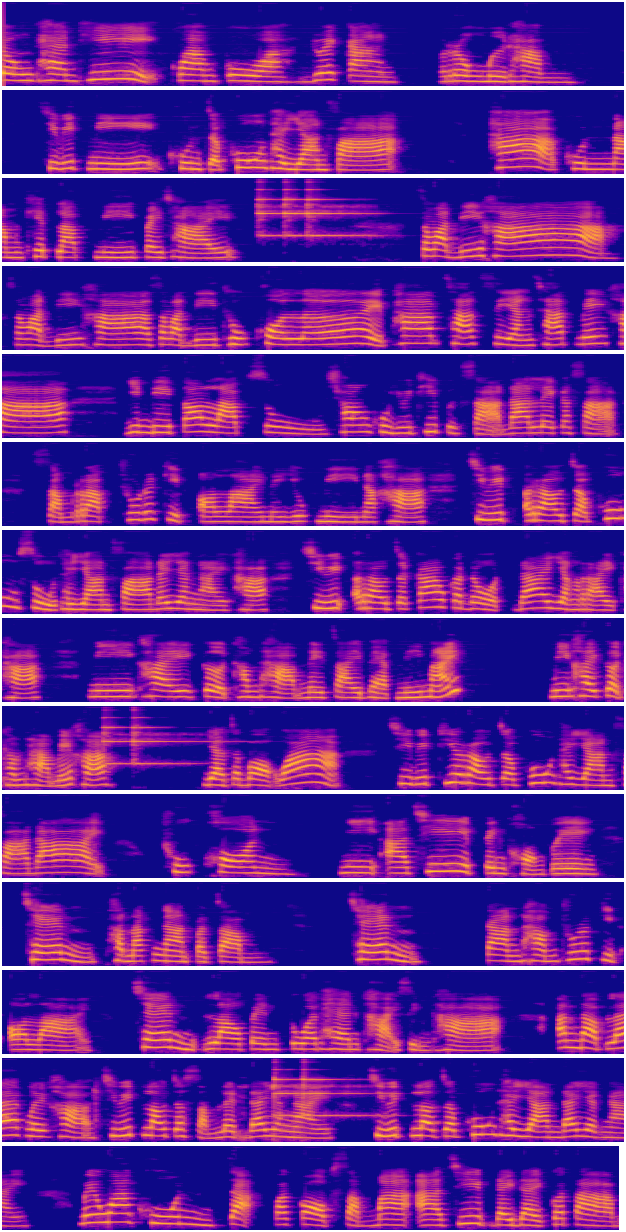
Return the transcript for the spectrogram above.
จงแทนที่ความกลัวด้วยการลงมือทำชีวิตนี้คุณจะพุ่งทะยานฟ้า ถ้าคุณนำเคล็ดลับนี้ไปใช้ สวัสดีค่ะ สวัสดีค่ะ สวัสดีทุกคนเลย ภาพชัดเสียงชัดไหมคะ ยินดีต้อนรับสู่ช่องครูยุ้ยที่ปรึกษาด้านเลขศาสตร์สำหรับธุรกิจออนไลน์ในยุคนี้นะคะ ชีวิตเราจะพุ่งสู่ทยานฟ้าได้ยังไงคะ ชีวิตเราจะก้าวกระโดดได้อย่างไรคะ มีใครเกิดคำถามในใจแบบนี้ไหม มีใครเกิดคำถามไหมคะ อยากจะบอกว่า ชีวิตที่เราจะพุ่งทยานฟ้าได้ ทุกคนมีอาชีพเป็นของตัวเอง เช่น พนักงานประจำ เช่น การทำธุรกิจออนไลน์ เช่น เราเป็นตัวแทนขายสินค้า อันดับแรกเลยค่ะ ชีวิตเราจะสำเร็จได้ยังไง ชีวิตเราจะพุ่งทะยานได้ยังไง ไม่ว่าคุณจะประกอบสัมมาอาชีพใด ๆ ก็ตาม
